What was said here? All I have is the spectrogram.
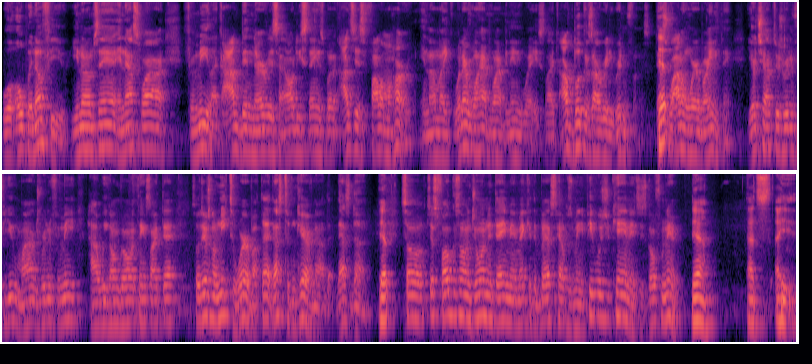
will open up for you. You know what I'm saying? And that's why for me, like I've been nervous and all these things, but I just follow my heart. And I'm like, whatever gonna happen, gonna happen anyways. Like our book is already written for us. That's yep. why I don't worry about anything. Your chapter is written for you, mine's written for me, how we gonna go and things like that. So there's no need to worry about that. That's taken care of now. That's done. Yep. So just focus on enjoying the day, man. Make it the best, help as many people as you can, and just go from there. Yeah, that's I.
